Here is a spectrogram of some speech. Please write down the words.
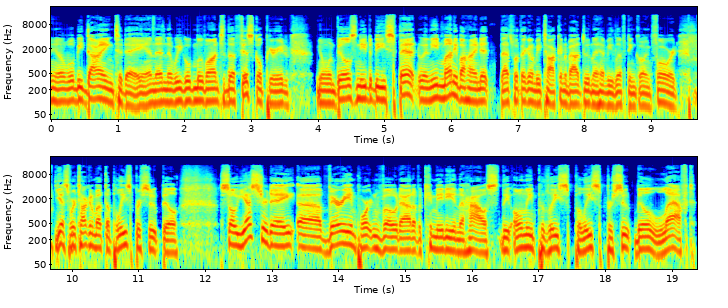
you know, we'll be dying today. And then we will move on to the fiscal period. You know, when bills need to be spent, we need money behind it. That's what they're going to be talking about, doing the heavy lifting going forward. Yes, we're talking about the police pursuit bill. So yesterday, a uh, very important vote out of a committee in the House. The only police, police pursuit bill left.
